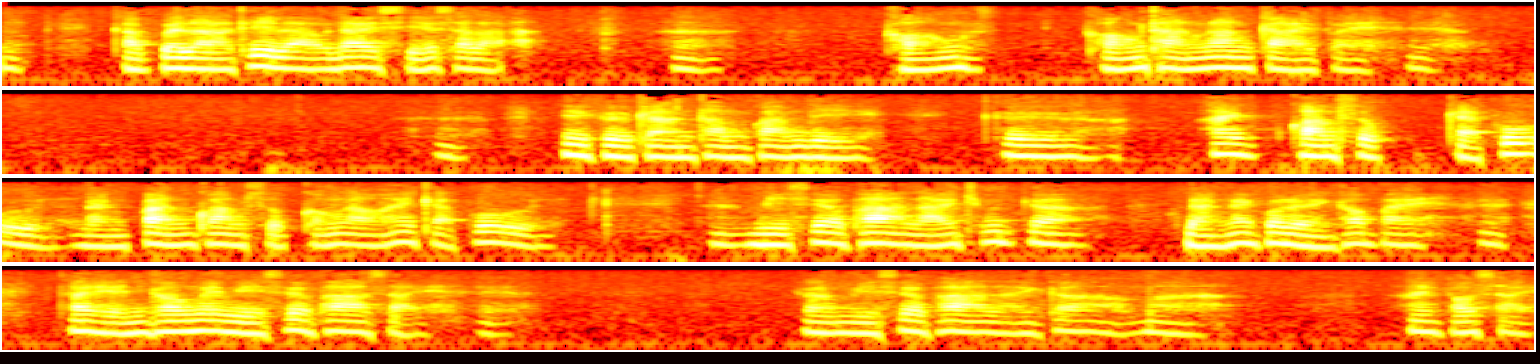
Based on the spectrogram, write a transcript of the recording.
กับเวลาที่เราได้เสียสละของของทางร่างกายไป นี่คือการทำความดี คือให้ความสุขแก่ผู้อื่น แบ่งปันความสุขของเราให้แก่ผู้อื่น มีเสื้อผ้าหลายชุดก็แบ่งให้คนอื่นเข้าไป ถ้าเห็นเขาไม่มีเสื้อผ้าใส่ ก็มีเสื้อผ้าอะไรก็มาให้เขาใส่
